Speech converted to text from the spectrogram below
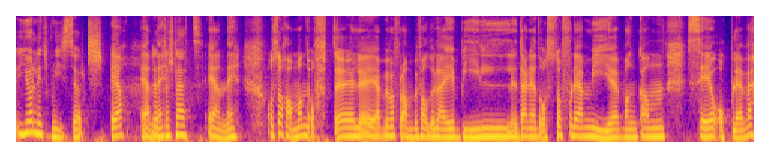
gjør litt research. Ja, enig. Rett og slett. Enig. Og så har man ofte, eller jeg vil i hvert fall anbefale å leie bil der nede også, for det er mye man kan se og oppleve.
